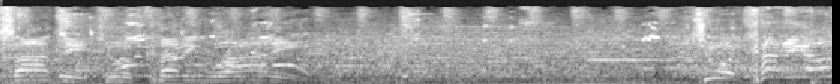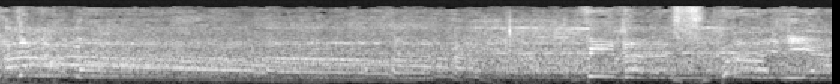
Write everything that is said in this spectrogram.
Santi to a cutting Roddy. To a cutting Aldama! Viva España!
